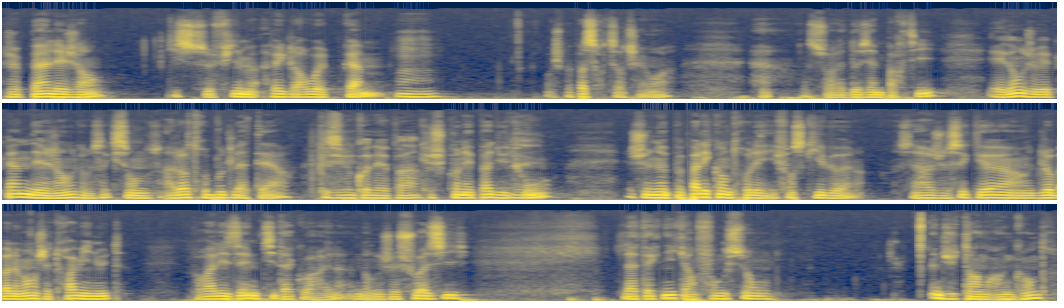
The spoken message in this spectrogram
Je peins les gens qui se filment avec leur webcam. Mhm. Moi, je peux pas sortir de chez moi hein, sur la deuxième partie. Et donc, je vais peindre des gens comme ça qui sont à l'autre bout de la terre, Que je ne connais pas. que je connais pas du tout. Je ne peux pas les contrôler. Ils font ce qu'ils veulent. Je sais que euh, globalement, j'ai trois minutes pour réaliser une petite aquarelle. Donc, je choisis la technique en fonction du temps de rencontre.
